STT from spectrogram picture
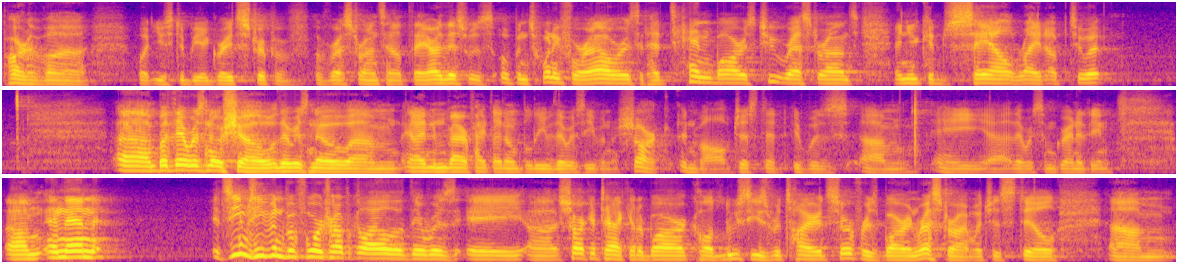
part of uh, what used to be a great strip of, of restaurants out there. This was open 24 hours. It had 10 bars, two restaurants, and you could sail right up to it. Um, but there was no show. There was no, um, and as a matter of fact, I don't believe there was even a shark involved. Just that it was um, a, uh, there was some grenadine. Um, and then it seems even before Tropical Isle that there was a uh, shark attack at a bar called Lucy's Retired Surfers Bar and Restaurant, which is still um,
